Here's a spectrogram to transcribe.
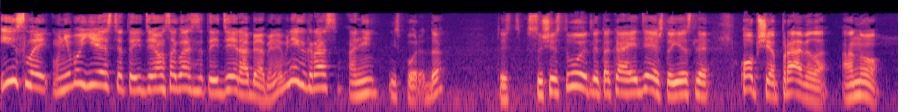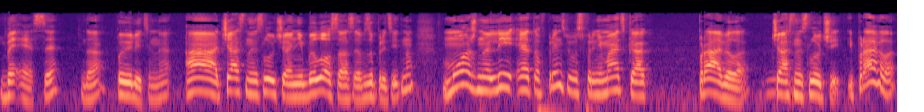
Ислей, у него есть эта идея, он согласен с этой идеей рабявина. И в ней как раз они и спорят, да? То есть существует ли такая идея, что если общее правило, оно БС, да, повелительное, а частные случаи, они было в запретительном, можно ли это, в принципе, воспринимать как правило, частный случай и правило,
